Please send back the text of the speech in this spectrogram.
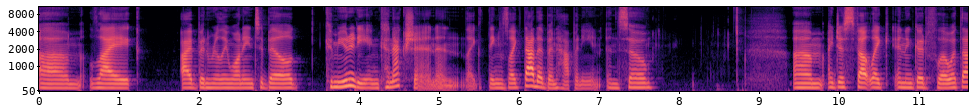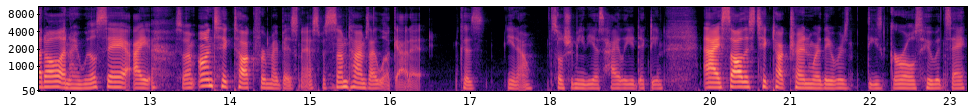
Um, like I've been really wanting to build community and connection and like things like that have been happening. And so um, I just felt like in a good flow with that all. And I will say, I so I'm on TikTok for my business, but sometimes I look at it because you know social media is highly addicting. I saw this TikTok trend where there was these girls who would say,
